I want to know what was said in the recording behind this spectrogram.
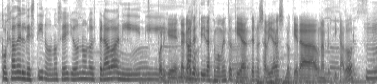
cosa del destino, no sé, yo no lo esperaba ni... ni... Porque me acabas de decir hace un momento que antes no sabías lo que era un amplificador mm.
